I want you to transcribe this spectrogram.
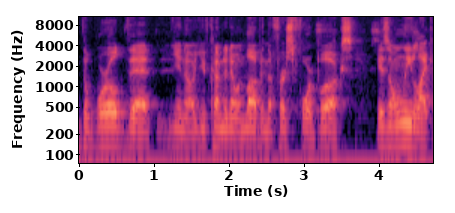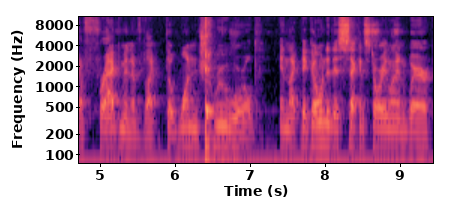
the world that you know you've come to know and love in the first four books is only like a fragment of like the one true world, and like they go into this second storyline where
